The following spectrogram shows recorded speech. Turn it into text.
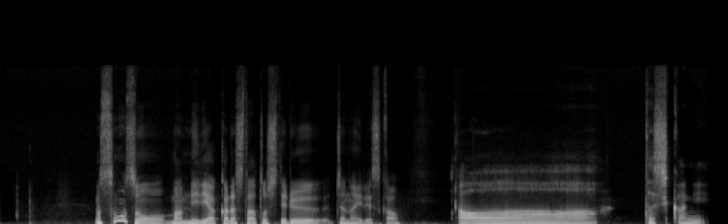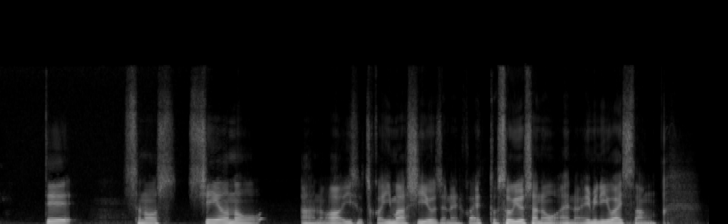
まあ、そもそも、まあ、メディアからスタートしてるじゃないですか。あー、確かに。で、その CEO の、あの、あ、いいですか、今は CEO じゃないのか、えっと、創業者のあのエミリー・ワイスさん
